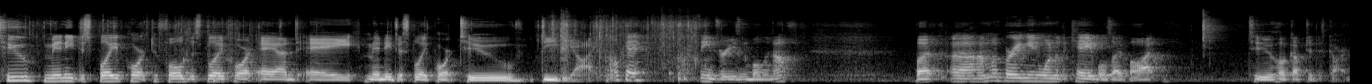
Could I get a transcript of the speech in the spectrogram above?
two mini display port to full display port and a mini display port to DVI. Okay, seems reasonable enough. But uh, I'm to bring in one of the cables I bought to hook up to this card.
